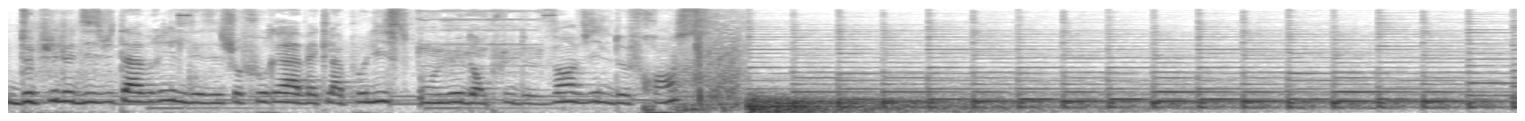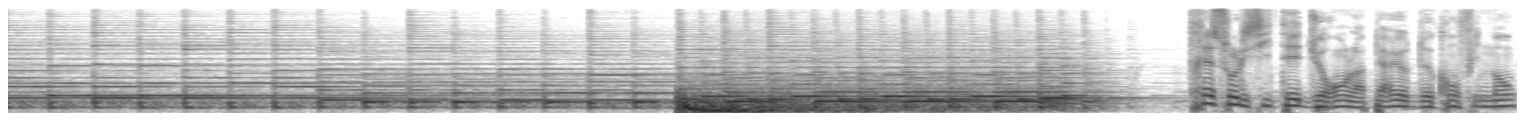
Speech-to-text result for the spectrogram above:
Depuis le 18 avril, des échauffourées avec la police ont lieu dans plus de 20 villes de France. Très sollicités durant la période de confinement,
